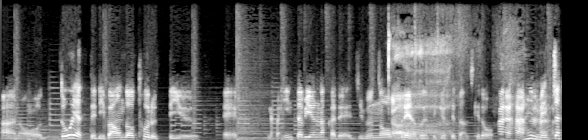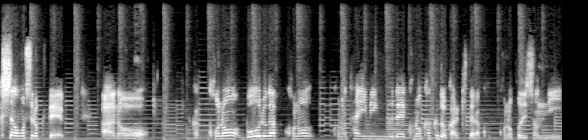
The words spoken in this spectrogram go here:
あのーどうやってリバウンドを取るっていう、えーなんかインタビューの中で自分のプレーの分析をしてたんですけど、はいはあれめちゃくちゃ面白くて、あの、なんかこのボールがこのこのタイミングでこの角度から来たらここのポジションに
